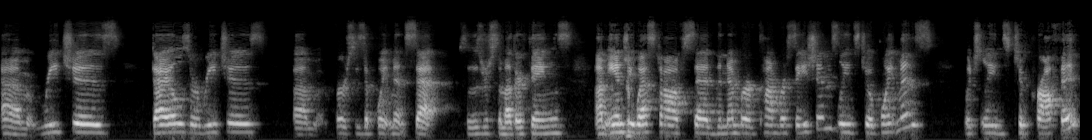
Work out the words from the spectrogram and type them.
um, reaches, dials or reaches um, versus appointment set. So those are some other things. Um, Angie Westhoff said the number of conversations leads to appointments, which leads to profit.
